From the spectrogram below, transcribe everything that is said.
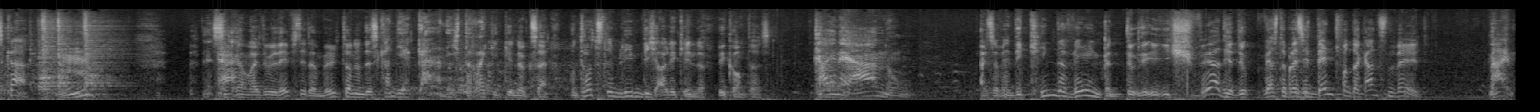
Oskar. Sag einmal, du lebst in der Mülltonne und es kann dir gar nicht dreckig genug sein. Und trotzdem lieben dich alle Kinder. Wie kommt das? Keine Ahnung. Also, wenn die Kinder wählen können, du, ich schwöre dir, du wärst der Präsident von der ganzen Welt. Nein,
